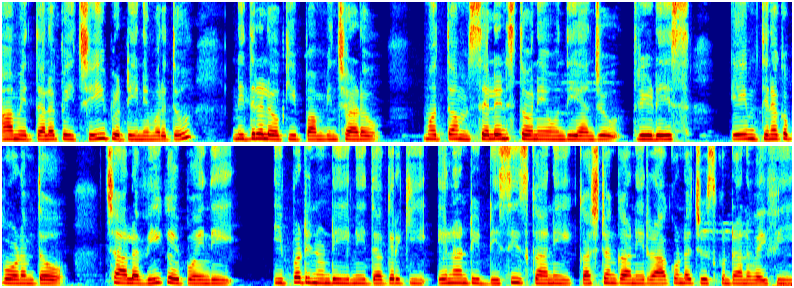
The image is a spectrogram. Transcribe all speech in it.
ఆమె తలపై చేయి పెట్టి నిమురుతూ నిద్రలోకి పంపించాడు. మొత్తం సెలెన్స్తోనే ఉంది అంజు. త్రీ డేస్. ఏం తినకపోవడంతో చాలా వీక్ అయిపోయింది. ఇప్పటి నుండి నీ దగ్గరికి ఎలాంటి డిసీజ్ కానీ కష్టం కానీ రాకుండా చూసుకుంటాను వైఫీ.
